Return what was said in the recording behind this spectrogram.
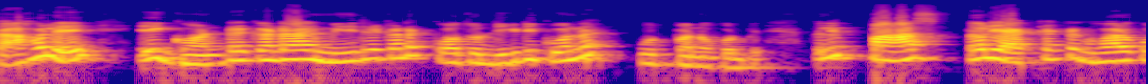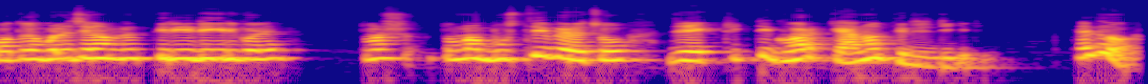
তাহলে এই ঘণ্টার কাটা আর মিনিটের কাটা কত ডিগ্রি কোণে উৎপন্ন করবে? তাহলে পাঁচ, তাহলে একটা একটা ঘর কত বলেছিলাম আমরা তিরিশ ডিগ্রি করে। তোমরা তোমরা বুঝতেই পেরেছ যে একটি একটি ঘর কেন তিরিশ ডিগ্রি? তাই তো?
